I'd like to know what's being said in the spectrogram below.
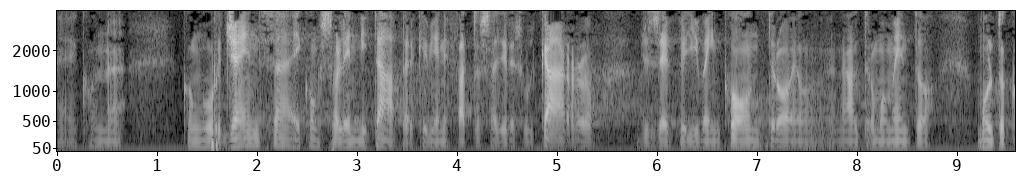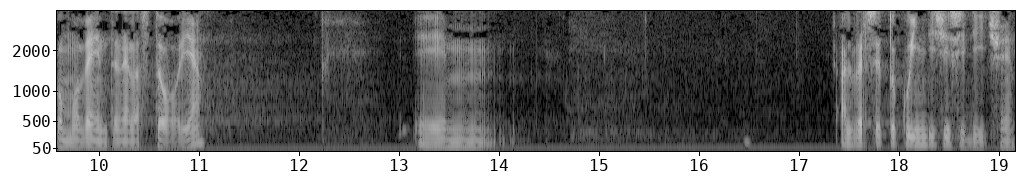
eh, con, con urgenza e con solennità perché viene fatto salire sul carro, Giuseppe gli va incontro, è un, altro momento molto commovente nella storia. E, ehm, al versetto 15 si dice,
